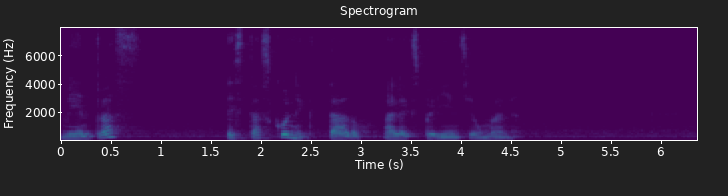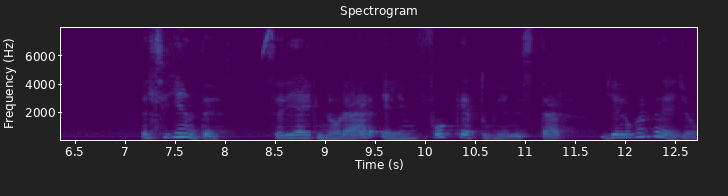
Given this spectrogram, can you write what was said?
mientras estás conectado a la experiencia humana. El siguiente sería ignorar el enfoque a tu bienestar y en lugar de ello,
